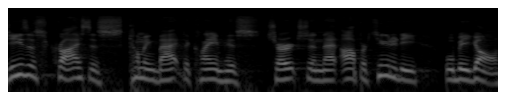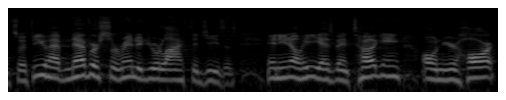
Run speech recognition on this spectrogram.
Jesus Christ is coming back to claim his church, and that opportunity will be gone. So if you have never surrendered your life to Jesus, and you know He has been tugging on your heart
